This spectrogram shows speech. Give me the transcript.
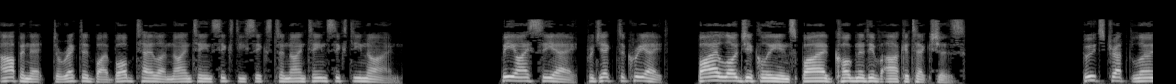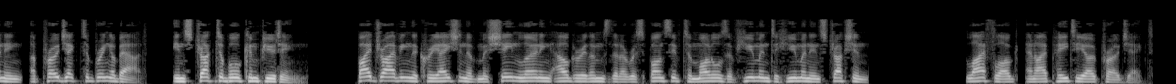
ARPANET, directed by Bob Taylor 1966 to 1969. BICA, project to create biologically inspired cognitive architectures. Bootstrapped Learning, a project to bring about instructable computing by driving the creation of machine learning algorithms that are responsive to models of human-to-human -human instruction LifeLog, an IPTO project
